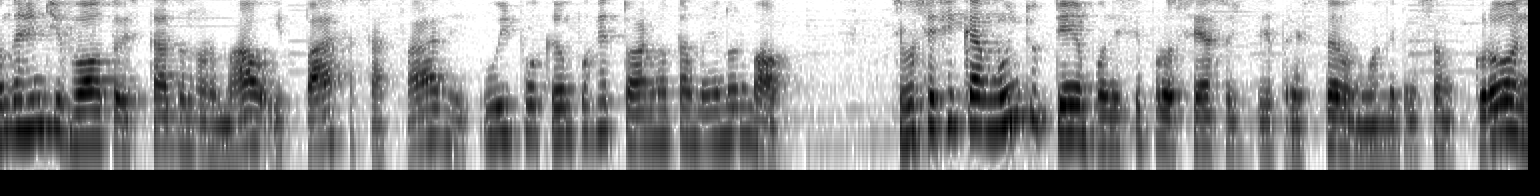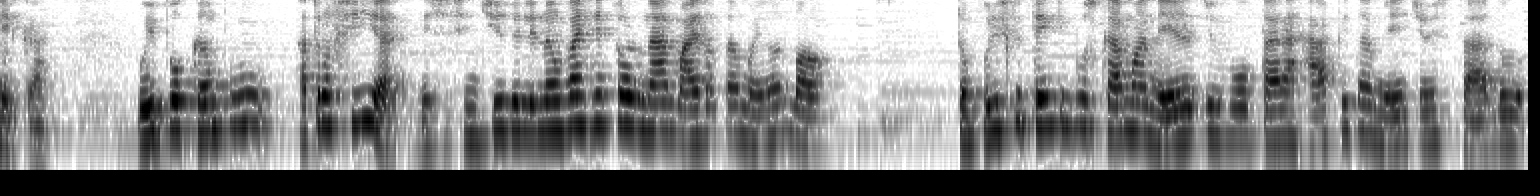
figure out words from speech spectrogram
Quando a gente volta ao estado normal e passa essa fase, o hipocampo retorna ao tamanho normal. Se você ficar muito tempo nesse processo de depressão, uma depressão crônica, o hipocampo atrofia. Nesse sentido, ele não vai retornar mais ao tamanho normal. Então por isso que tem que buscar maneiras de voltar rapidamente ao estado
